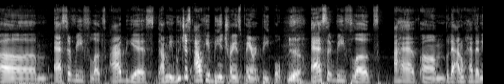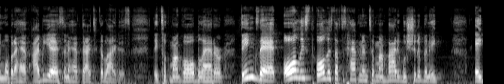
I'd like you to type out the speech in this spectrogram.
Um, acid reflux, IBS. I mean, we just out here being transparent, people. Yeah. Acid reflux. I have, um, but I don't have that anymore. But I have IBS and I have diverticulitis. They took my gallbladder. Things that all this, all this stuff that's happening to my body, which should have been a, a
